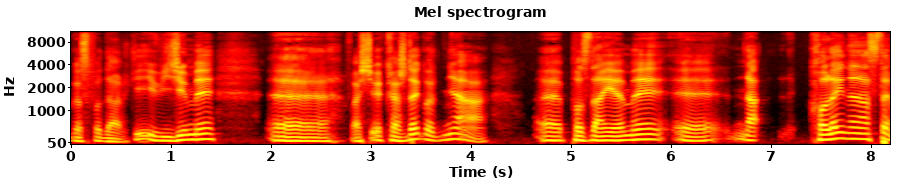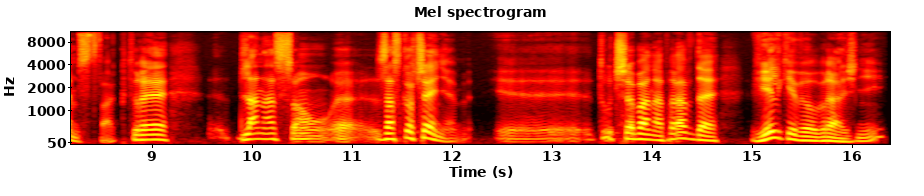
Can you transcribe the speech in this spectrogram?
gospodarki. I widzimy właściwie każdego dnia poznajemy na, kolejne następstwa, które dla nas są e, zaskoczeniem. E, tu trzeba naprawdę wielkiej wyobraźni,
